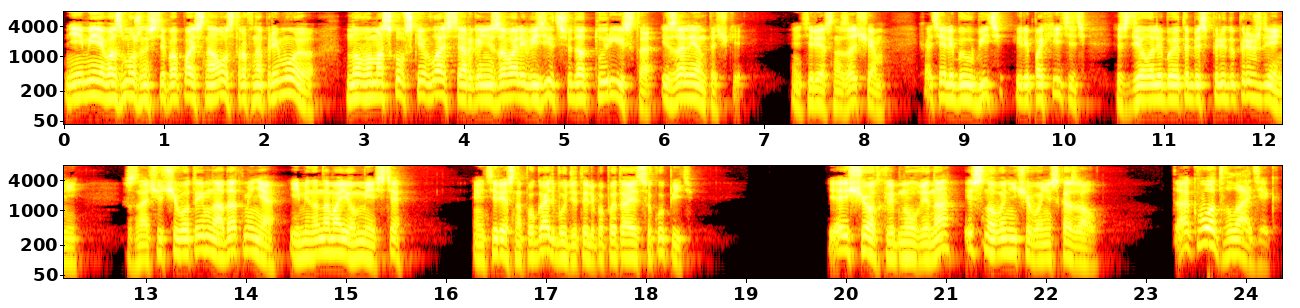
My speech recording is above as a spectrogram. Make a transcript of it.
Не имея возможности попасть на остров напрямую, новомосковские власти организовали визит сюда туриста из-за ленточки. Интересно, зачем? Хотели бы убить или похитить, сделали бы это без предупреждений. Значит, чего-то им надо от меня, именно на моем месте. Интересно, пугать будет или попытается купить? Я еще отхлебнул вина и снова ничего не сказал. «Так вот, Владик,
